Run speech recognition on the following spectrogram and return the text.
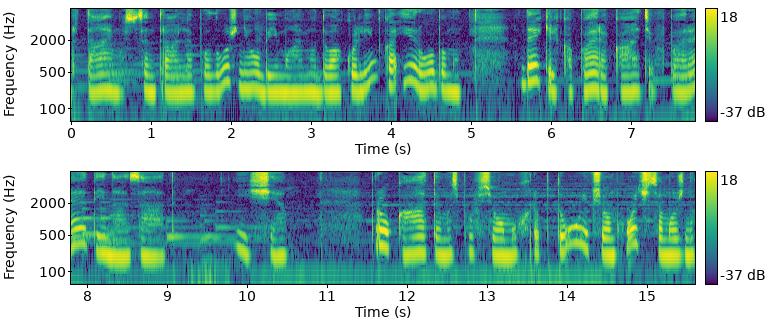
Повертаємось в центральне положення, обіймаємо два колінка і робимо декілька перекатів вперед і назад. І ще прокатимось по всьому хребту. Якщо вам хочеться, можна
